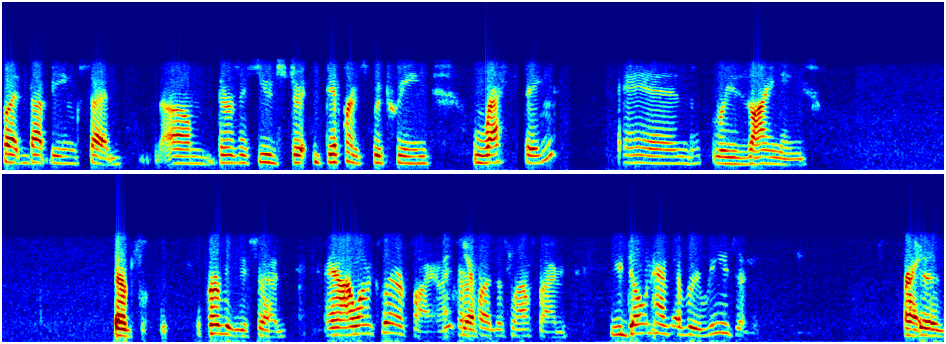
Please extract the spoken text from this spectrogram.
but that being said, um, there's a huge di- difference between resting and resigning. That's perfect you said. And I want to clarify, and Thank I you. clarified this last time. You don't have every reason Right. to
